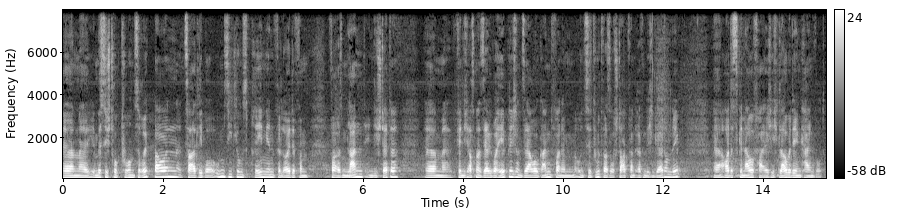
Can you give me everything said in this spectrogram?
ähm, ihr müsst die Strukturen zurückbauen, zahlt lieber Umsiedlungsprämien für Leute vom, aus dem Land in die Städte. Ähm, Finde ich erstmal sehr überheblich und sehr arrogant von einem Institut, was auch stark von öffentlichen Geldern lebt. Äh, aber das ist genau falsch. Ich glaube denen kein Wort.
